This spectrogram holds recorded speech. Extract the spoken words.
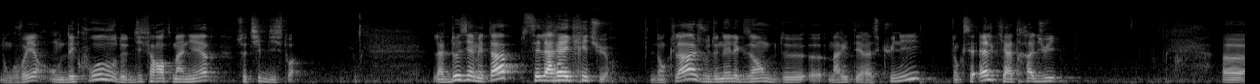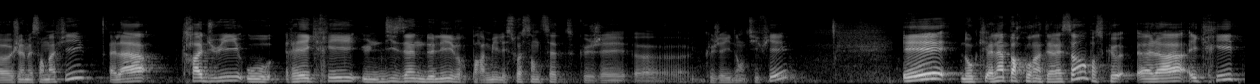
Donc vous voyez, on découvre de différentes manières ce type d'histoire. La deuxième étape, c'est la réécriture. Donc là, je vous donnais l'exemple de euh, Marie-Thérèse Cuny. Donc c'est elle qui a traduit euh, Jamais sans ma fille. Elle a traduit ou réécrit une dizaine de livres parmi les 67 que j'ai euh, identifiés. Et donc elle a un parcours intéressant parce qu'elle a écrit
